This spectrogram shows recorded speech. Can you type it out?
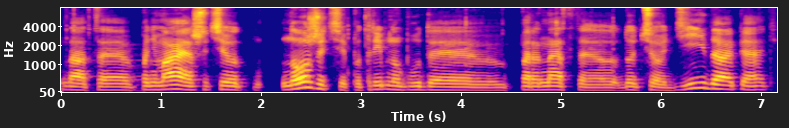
Да, це понімаєш, ці от ножиці потрібно буде перенести до цього діда опять.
